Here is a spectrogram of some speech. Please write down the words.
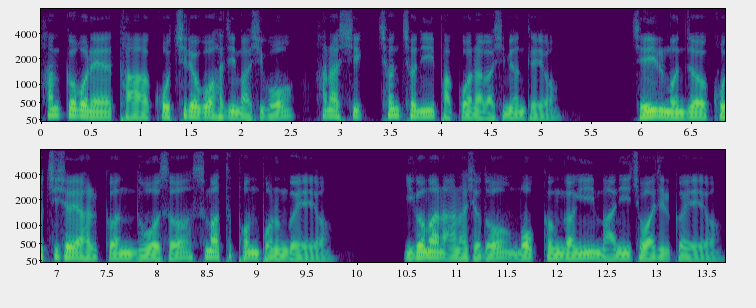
한꺼번에 다 고치려고 하지 마시고 하나씩 천천히 바꿔나가시면 돼요. 제일 먼저 고치셔야 할 건 누워서 스마트폰 보는 거예요. 이것만 안 하셔도 목 건강이 많이 좋아질 거예요.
